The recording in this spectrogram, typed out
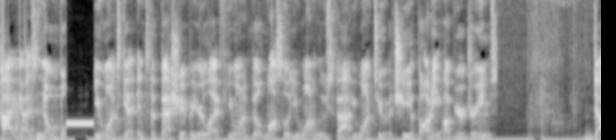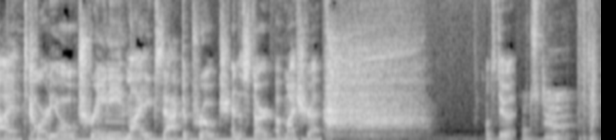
Alright guys, no bull. You want to get into the best shape of your life, you want to build muscle, you want to lose fat, you want to achieve the body of your dreams. Diet, cardio, training, my exact approach, and the start of my shred. Let's do it. Let's do it.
